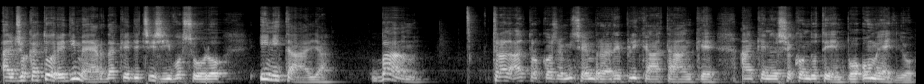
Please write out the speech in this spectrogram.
al giocatore di merda che è decisivo solo in Italia. Bam tra l'altro cosa mi sembra replicata anche, anche nel secondo tempo, o meglio,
